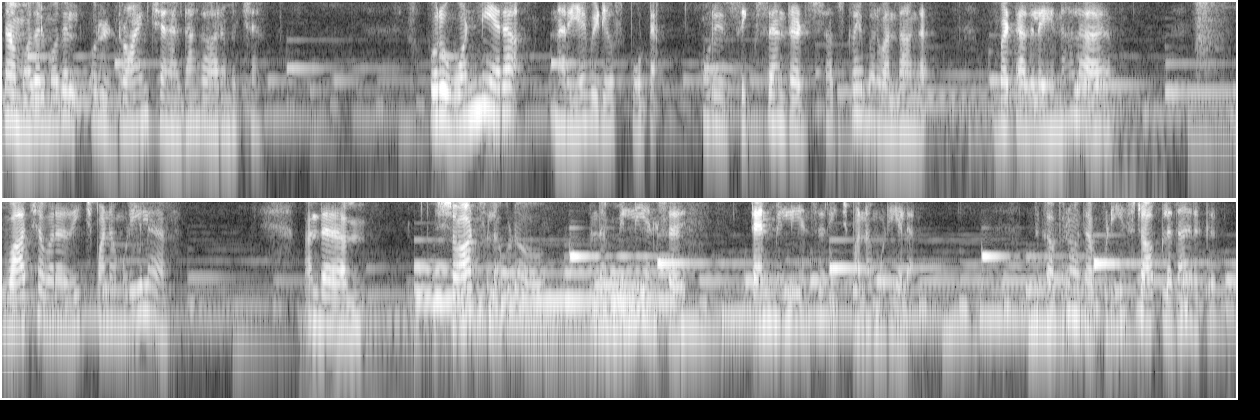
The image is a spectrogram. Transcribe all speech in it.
நான் முதல் முதல் ஒரு டிராயிங் சேனல் தாங்க ஆரம்பித்தேன் ஒரு ஒன் இயராக நிறைய வீடியோஸ் போட்டேன். ஒரு சிக்ஸ் ஹண்ட்ரட் சப்ஸ்கிரைபர் வந்தாங்க. பட் அதில் என்னால் வாட்ச் அவரை ரீச் பண்ண முடியல. அந்த ஷார்ட்ஸில் கூட அந்த மில்லியன்ஸை டென் மில்லியன்ஸை ரீச் பண்ண முடியலை. அதுக்கப்புறம் அது அப்படியே ஸ்டாப்பில் தான் இருக்குது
